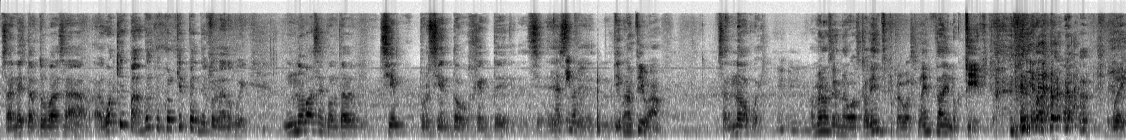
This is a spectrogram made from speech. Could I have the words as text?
O sea, neta, tú vas a, a cualquier, cualquier pendejo lado, güey. No vas a encontrar 100% gente este, Nativa. nativa. Nativa. O sea, no, güey. Mm, A mm. menos en Aguascalientes, porque Aguascalientes nadie lo quiere. Güey,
